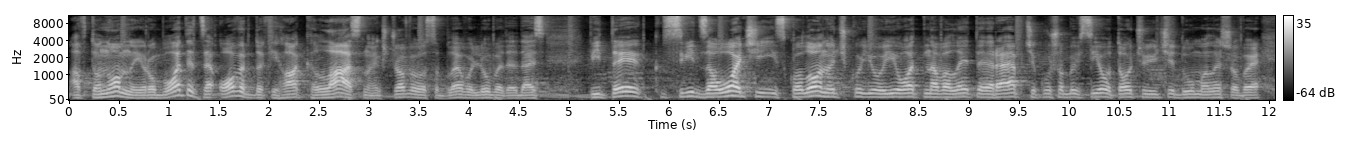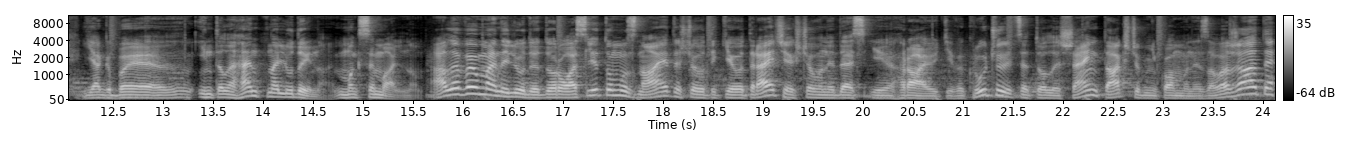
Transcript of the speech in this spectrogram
автономної роботи. Це овер дофіга класно, якщо ви особливо любите десь піти світ за очі із колоночкою, і от навалити репчику, щоб всі оточуючі думали, що ви якби інтелігентна людина, максимально. Але ви в мене люди дорослі, тому знаєте, що такі от речі, якщо вони десь і грають і викручуються, то лишень так, щоб нікому не заважати,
